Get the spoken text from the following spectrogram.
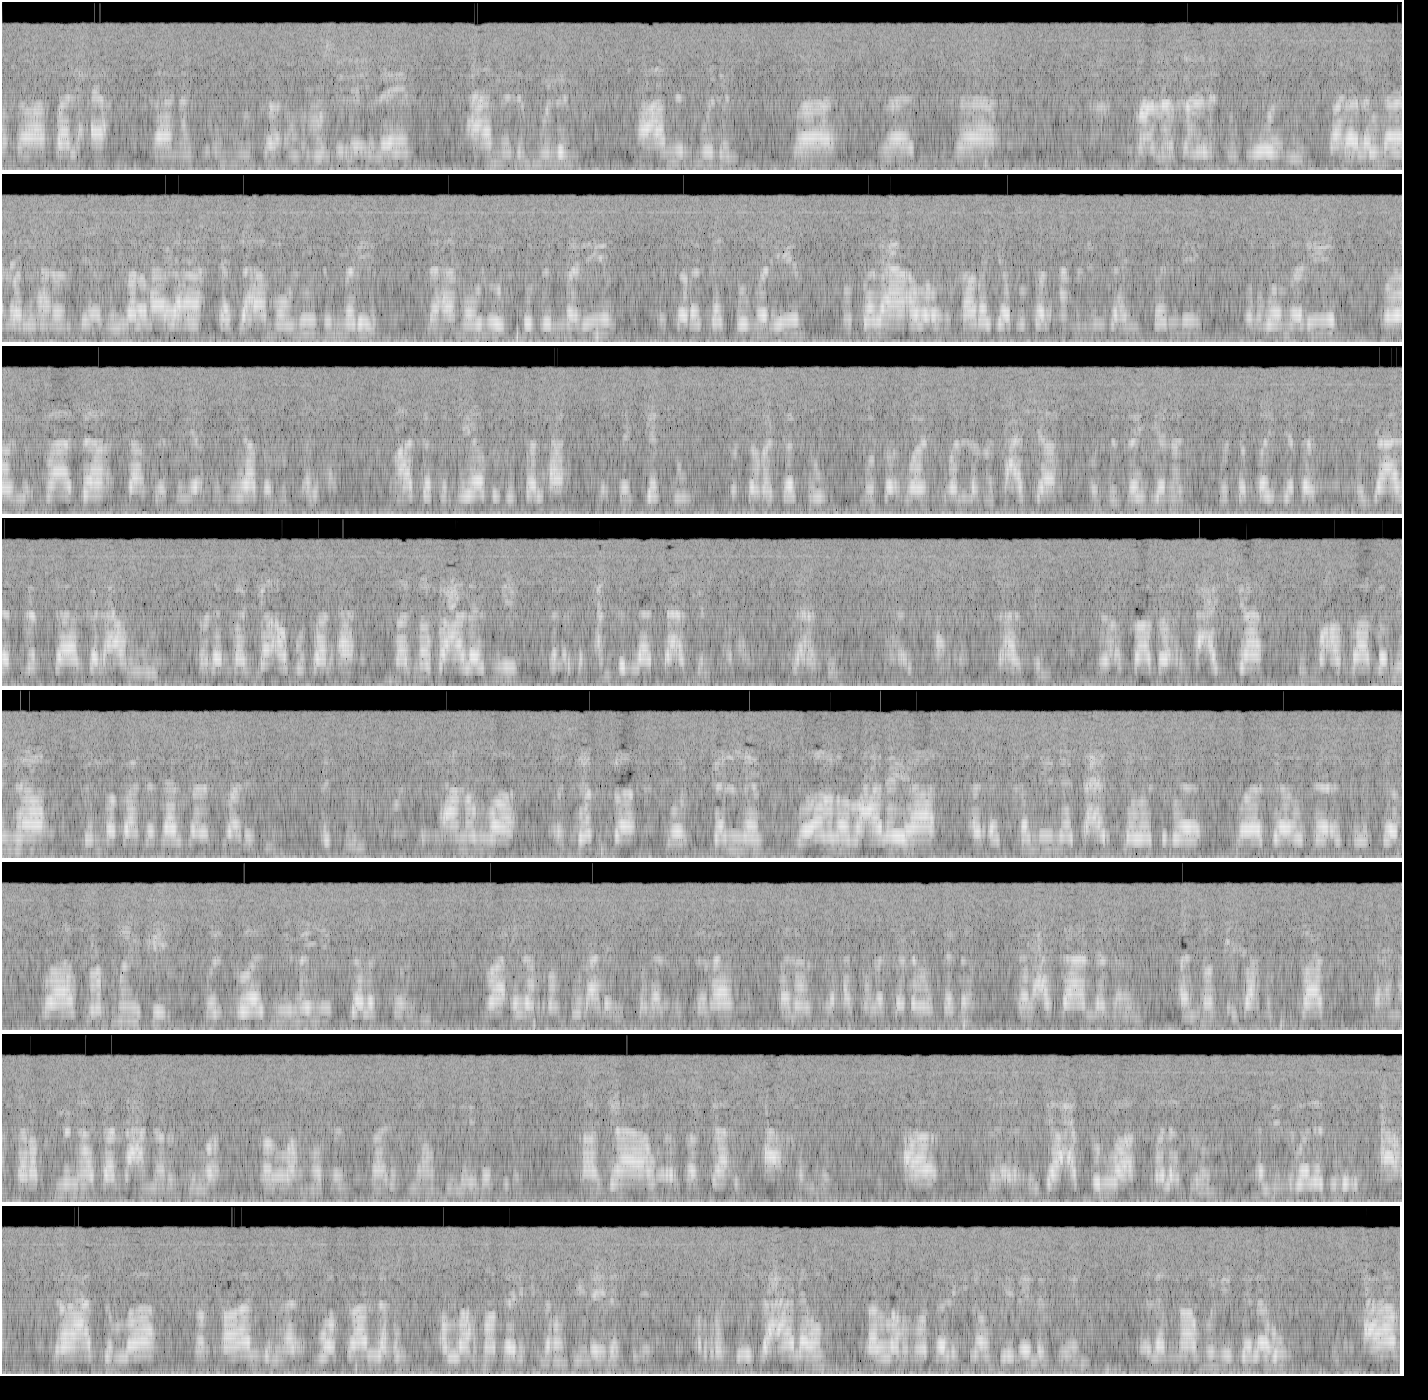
أبا طلحة كانت أم أم سليم. عامل ملم عامل ملم و, و... قال كان قال كان لها لها مولود مريض. لها مولود طفل مريض وتركته مريض وطلع أو خرج أبو طلحة من عندها يصلي وهو مريض ومات في غياب أبو طلحة. مات في غياب أبو طلحة فسجته وتركته ولمت عشاء وتزينت وتطيبت وجعلت نفسها كالعروس. فلما جاء أبو طلحة قال ما فعل ابني؟ الحمد لله تأكل. تأكل. تاكل اصاب تعشى ثم أصاب منها ثم بعد ذلك قالت وارثني سبحان الله وسب وتكلم وأغلظ عليها. خليني أتعشى واقرب منك. وابني ميت قالت زوجي راح إلى الرسول عليه الصلاة والسلام قال حصل كذا وكذا. قال عسى أن الموت بعضكم بعض يعني اقتربت منها قال نعم يا رسول الله. قال اللهم بارك لهم في ليلتهم فجاء فجاء إسحاق انظر اسحاق جاء عبد الله ولدهم اللي ولده إسحاق. جاء عبد الله فقال وقال لهم اللهم بارك لهم في ليلتهم. الرسول دعا لهم اللهم بارك لهم في ليلتهم. فلما ولد له إسحاق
